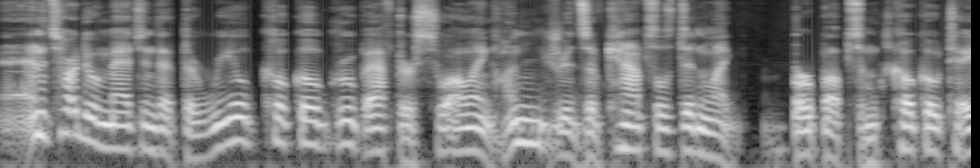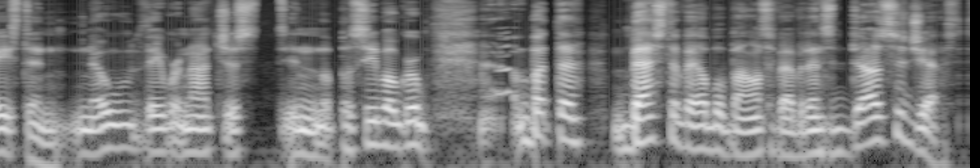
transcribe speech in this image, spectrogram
and it's hard to imagine that the real cocoa group, after swallowing hundreds of capsules, didn't like burp up some cocoa taste and know they were not just in the placebo group. But the best available balance of evidence does suggest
